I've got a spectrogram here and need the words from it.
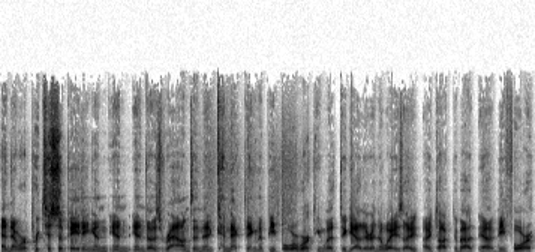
And then we're participating in, in, in those rounds and then connecting the people we're working with together in the ways I, I talked about uh, before.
